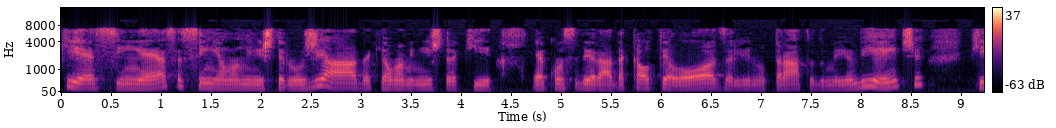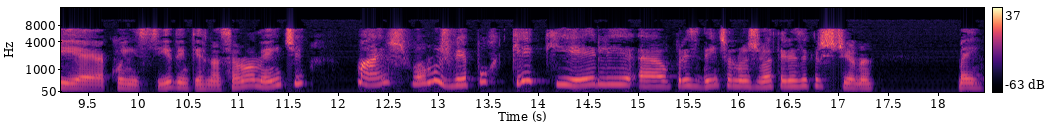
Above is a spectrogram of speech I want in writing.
que é sim, essa sim é uma ministra elogiada, que é uma ministra que é considerada cautelosa ali no trato do meio ambiente, que é conhecida internacionalmente, mas vamos ver por que que ele, uh, o presidente elogiou a Tereza Cristina. Bem,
